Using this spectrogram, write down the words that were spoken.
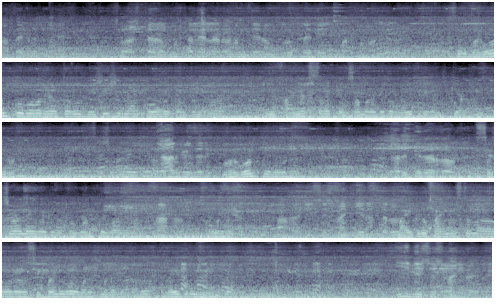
ಮಾತಾಡಿರ್ತಾರೆ. ಸೊ ಅಷ್ಟೇ ಆಲ್ಮೋಸ್ಟ್ ಅಲ್ಲಿ ಎಲ್ಲರೂ ನಮ್ದೇನೋ ಗ್ರೂಪ್ ಇದೆ ಇದು ಮಾಡ್ಕೊಂಡು ಹೋಗ್ತಾರೆ. ಸರ್ ಭಗವಂತ ಕೋಬ್ ಅವ್ರು ಹೇಳ್ತಾರೆ ಡಿ ಸಿ ಸಿ ಬ್ಯಾಂಕ್ ಹೋಗ್ಬೇಕಂತಂದ್ರೆ ಈ ಫೈನಾನ್ಸ್ ಥರ ಕೆಲಸ ಮಾಡೋದಕ್ಕೆ ರೈತರಿಗೆ ಅಂಜಿಕೆ ಅಂಜಿಕೆ ಯಾರು ಹೇಳಿದಾರೆ? ಭಗವಂತ ಖೂಬ್ ಅವ್ರು ಹೇಳ್ತಾರೆ. ಯಾರು ಬಿದರ್ದವ್ರು ಸಚಿವಾಲಯದ ಭಗವಂತ ಖೂಬ್ ಅವರು ಹಾಂ ಹಾಂ. ಅವ್ರು ಹೇಳ್ತಾರೆ. ಡಿ ಸಿ ಬ್ಯಾಂಕ್ ಏನಂತಾರೆ ಮೈಕ್ರೋ ಫೈನಾನ್ಸ್ದಲ್ಲ ಅವರು ಸಿಬ್ಬಂದಿಗಳು ವರ್ಕ್ ಮಾಡಕತ್ತಾರೆ ರೈತರಿಗೆ ಅಂಜಿಕೆ ಆಗುತ್ತೆ ಈ ಡಿಸಿಸ್ ಸಿ ಬ್ಯಾಂಕ್ ಇದೆ.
